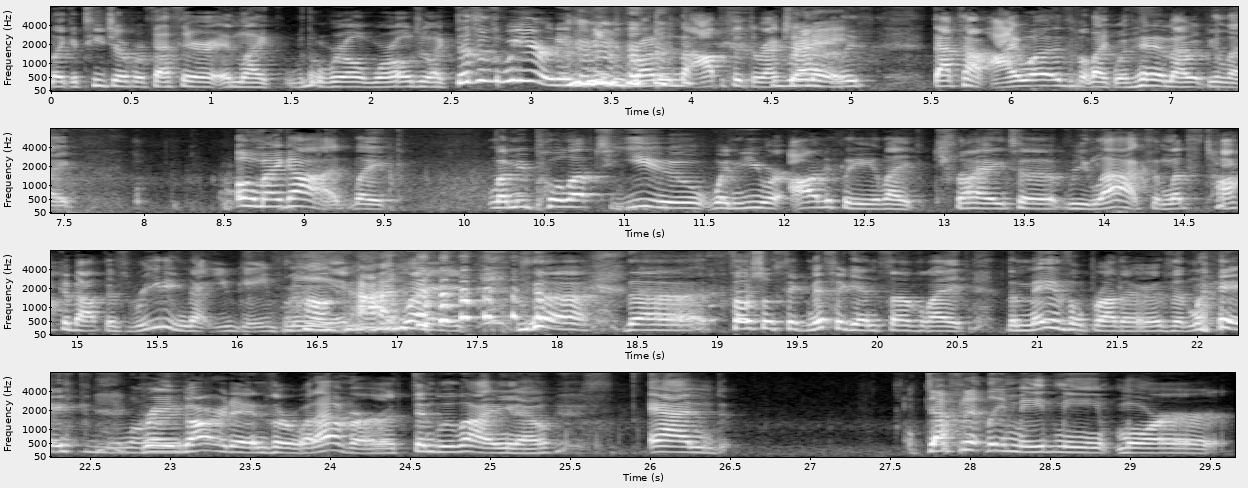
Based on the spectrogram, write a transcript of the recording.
like a teacher or professor in like the real world, you're like this is weird, and you run in the opposite direction. Right. At least that's how I was, but like with him, I would be like, oh my god, like let me pull up to you when you were obviously like trying to relax and let's talk about this reading that you gave me oh, and like the the social significance of like the Maysles brothers and like Lord. Grey Gardens or whatever, Thin Blue Line, you know. And definitely made me more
